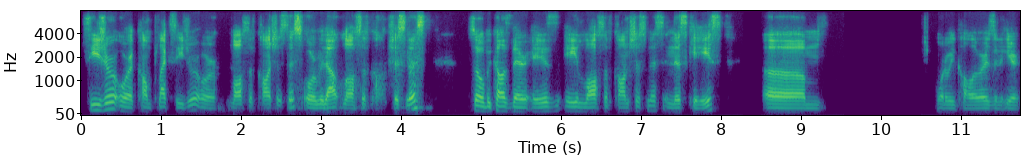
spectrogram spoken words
seizure or a complex seizure or loss of consciousness or without loss of consciousness. So because there is a loss of consciousness in this case, um, what do we call it? Where is it here?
